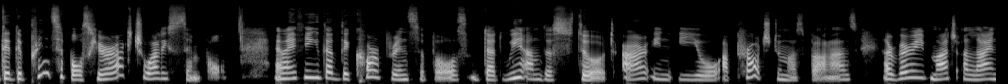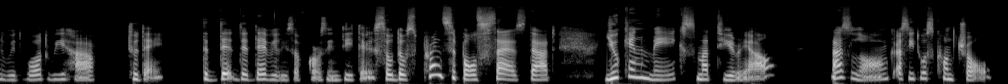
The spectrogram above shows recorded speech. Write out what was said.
The, the principles here are actually simple. And I think that the core principles that we understood are in EU approach to mass balance are very much aligned with what we have today. The, de- the devil is of course in detail. So those principles says that you can mix material as long as it was controlled.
